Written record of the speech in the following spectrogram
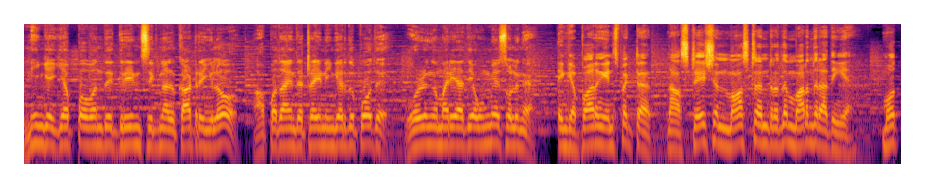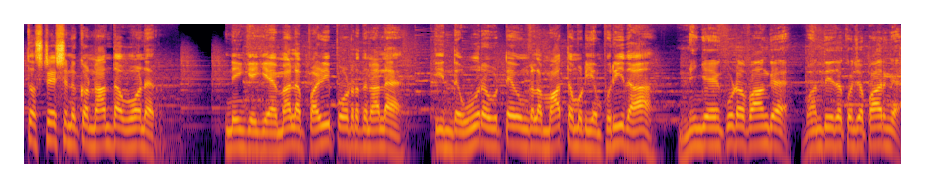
நீங்க எப்ப வந்து கிரீன் சிக்னல் காட்டுறீங்களோ அப்பதான் இந்த ட்ரெயின் இங்க இருந்து போகுது. ஒழுங்கு மரியாதையா உண்மையை சொல்லுங்க. இங்க பாருங்க இன்ஸ்பெக்டர் நான் ஸ்டேஷன் மாஸ்டர்ன்றதை மறந்துடாதீங்க. மொத்த ஸ்டேஷனுக்கும் நான் தான் ஓனர் நீங்க என் மேல பழி போடுறதுனால இந்த ஊரை விட்டே உங்களை மாத்த முடியும். புரியுதா? நீங்க என் கூட வாங்க. வந்து இதை கொஞ்சம் பாருங்க.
